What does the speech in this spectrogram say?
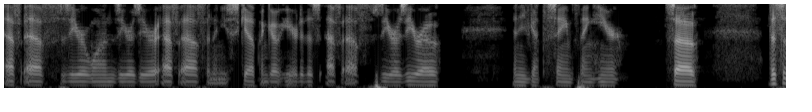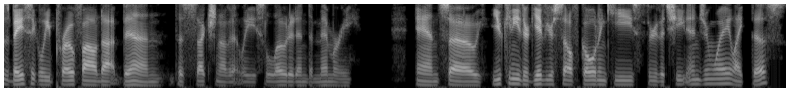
FF 0100 FF, and then you skip and go here to this FF 00, and you've got the same thing here. So this is basically profile.bin, this section of it at least, loaded into memory. And so you can either give yourself golden keys through the cheat engine way like this,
